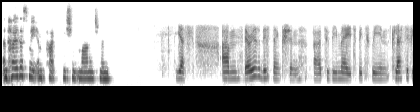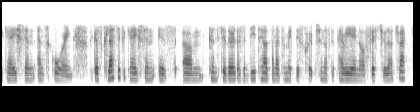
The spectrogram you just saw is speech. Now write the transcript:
and how this may impact patient management. Yes, um, there is a distinction uh, to be made between classification and scoring because classification is um, considered as a detailed anatomic description of the perianal fistula tracts,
